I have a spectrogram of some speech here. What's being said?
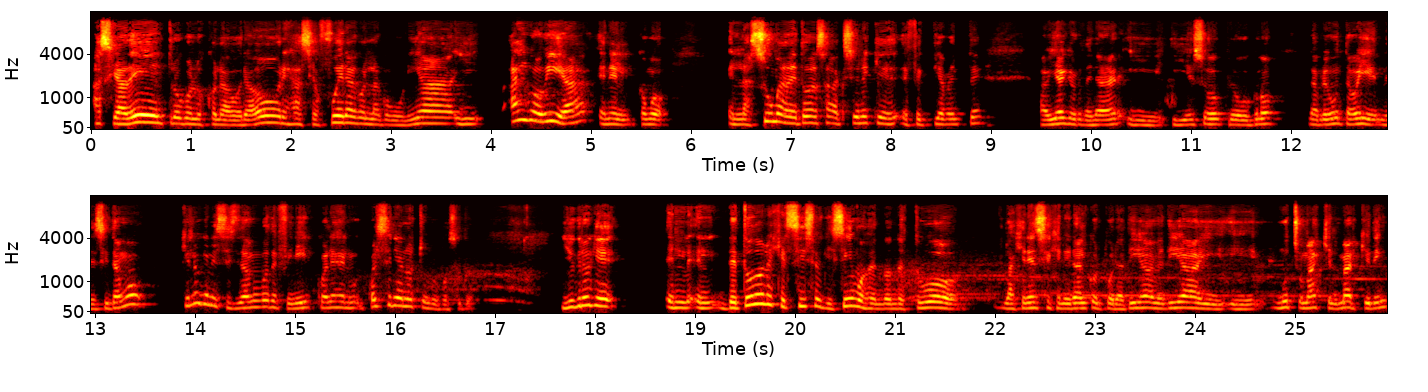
Hacia adentro con los colaboradores, hacia afuera con la comunidad, y algo había en el, como en la suma de todas esas acciones que efectivamente había que ordenar y, eso provocó la pregunta, oye, necesitamos, ¿qué es lo que necesitamos definir? ¿Cuál, es cuál sería nuestro propósito? Yo creo que de todo el ejercicio que hicimos, en donde estuvo la gerencia general corporativa metida y, mucho más que el marketing,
